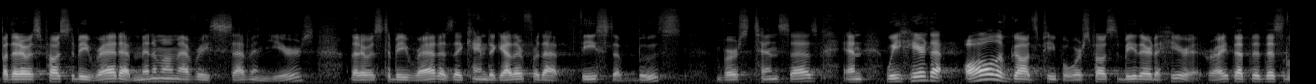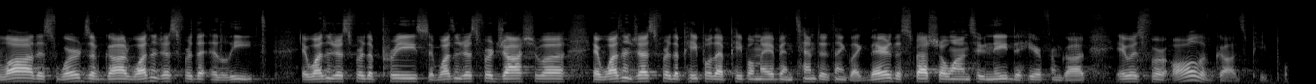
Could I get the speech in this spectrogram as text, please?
but that it was supposed to be read at minimum every seven years, that it was to be read as they came together for that feast of booths verse 10 says. And we hear that all of God's people were supposed to be there to hear it, right? That this law, this words of God, wasn't just for the elite. It wasn't just for the priests. It wasn't just for Joshua. It wasn't just for the people that people may have been tempted to think like they're the special ones who need to hear from God. It was for all of God's people.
